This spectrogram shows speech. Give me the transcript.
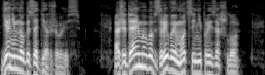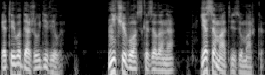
«Я немного задерживаюсь». Ожидаемого взрыва эмоций не произошло. Это его даже удивило. «Ничего», — сказала она. «Я сама отвезу Марка.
